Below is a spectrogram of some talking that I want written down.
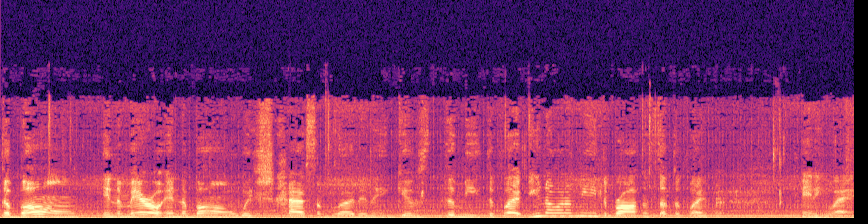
the bone in the marrow in the bone, which has some blood in it, gives the meat the flavor. You know what I mean? The broth and stuff, the flavor. Anyway.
